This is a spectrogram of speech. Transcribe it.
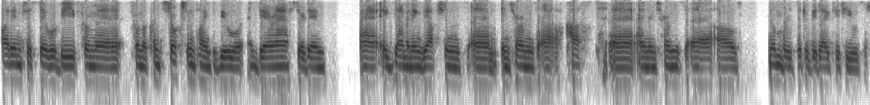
what interest there will be from a from a construction point of view, and thereafter then uh, examining the options um, in terms of cost uh, and in terms uh, of numbers that will be likely to use it.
